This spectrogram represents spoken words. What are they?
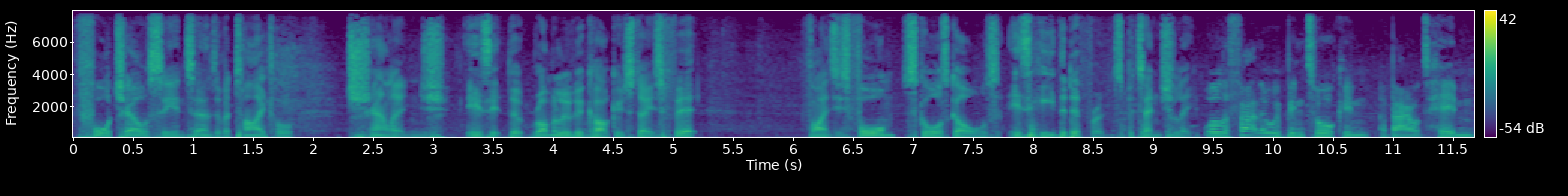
for Chelsea in terms of a title challenge is it that Romelu Lukaku stays fit, finds his form, scores goals? Is he the difference potentially? Well, the fact that we've been talking about him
